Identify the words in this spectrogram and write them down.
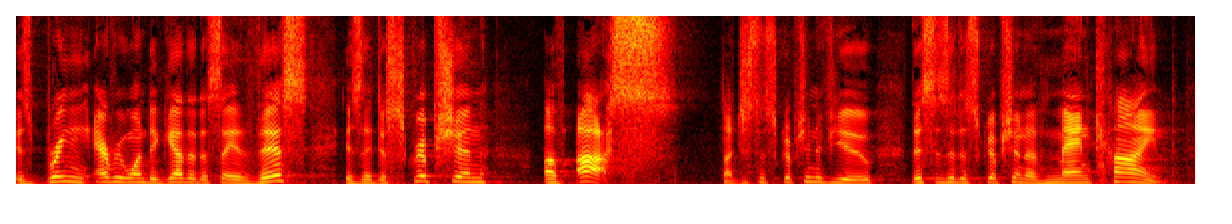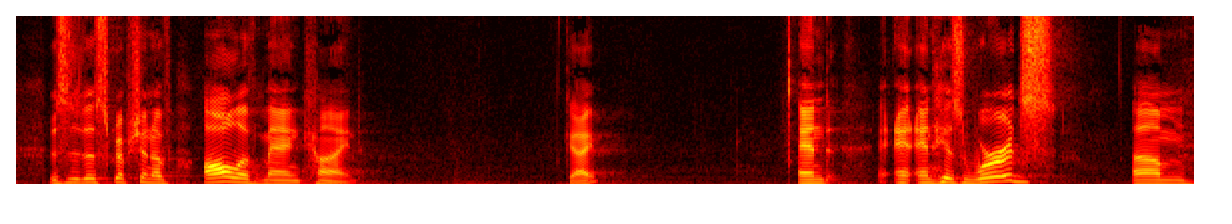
is bringing everyone together to say this is a description of us, not just a description of you. This is a description of mankind. This is a description of all of mankind. Okay? And, and, and his words um,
